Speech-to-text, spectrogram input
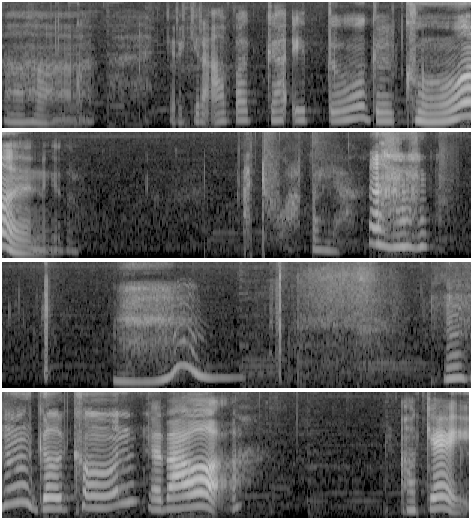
Aha. Kira-kira apakah itu gelkun gitu. Aduh, apa ya? Mhm, gelkun. Gak tahu. Oke.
